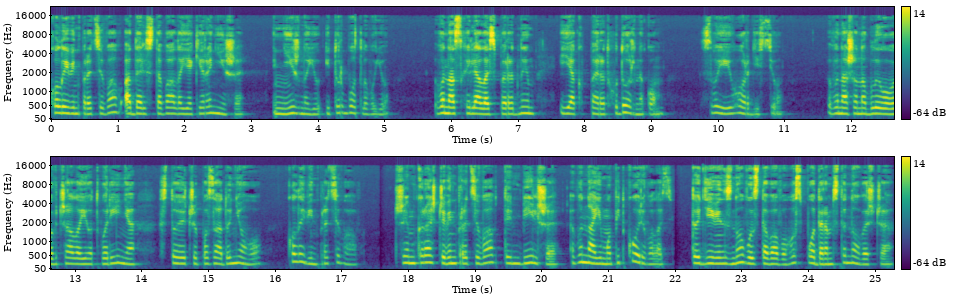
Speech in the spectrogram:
Коли він працював, Адель ставала, як і раніше, ніжною і турботливою. Вона схилялась перед ним, як перед художником, своєю гордістю. Вона шанобливо вивчала його творіння, стоячи позаду нього, коли він працював. Чим краще він працював, тим більше вона йому підкорювалась. Тоді він знову ставав господарем становища.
